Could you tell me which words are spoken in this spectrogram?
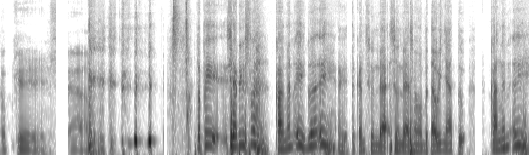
Oke. siap. tapi serius lah kangen eh gue eh Eh, itu kan Sunda Sunda sama Betawi nyatu kangen eh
